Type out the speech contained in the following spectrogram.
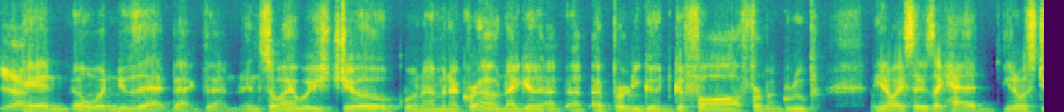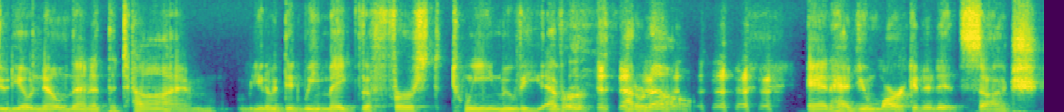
Yeah. And no one knew that back then. And so I always joke when I'm in a crowd and I get a, a, a pretty good guffaw from a group. You know, I say it's like, had, you know, a studio known that at the time, you know, did we make the first tween movie ever? I don't know. and had you marketed it such,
